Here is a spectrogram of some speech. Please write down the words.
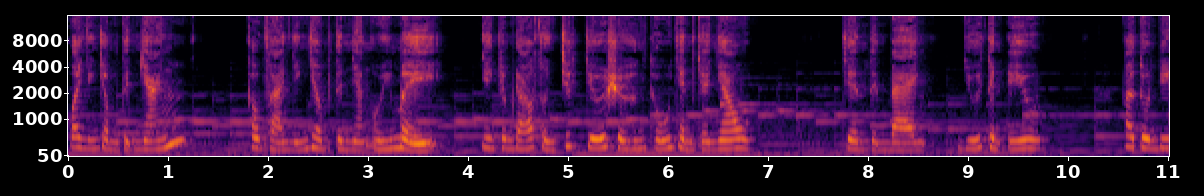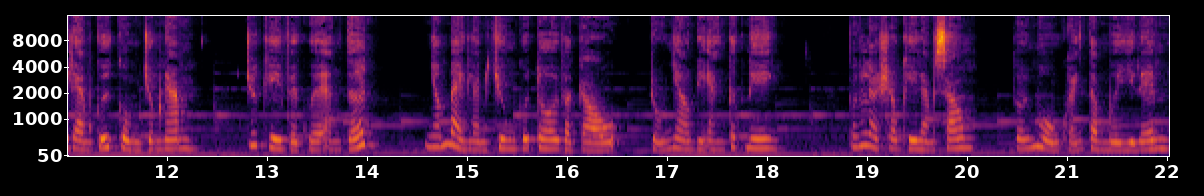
qua những dòng tin nhắn. Không phải những dòng tin nhắn ủy mị, nhưng trong đó vẫn chất chứa sự hứng thú dành cho nhau. Trên tình bạn, dưới tình yêu. Và tuần đi làm cuối cùng trong năm, trước khi về quê ăn tết nhóm bạn làm chung của tôi và cậu rủ nhau đi ăn tất niên. Vẫn là sau khi làm xong, tối muộn khoảng tầm 10 giờ đêm,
